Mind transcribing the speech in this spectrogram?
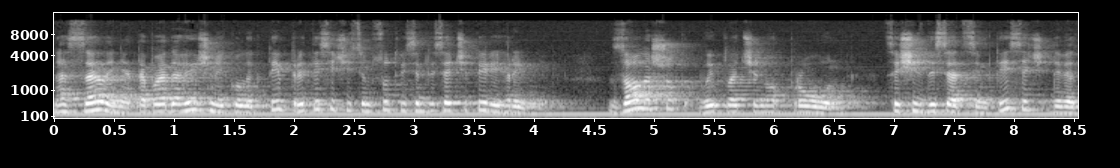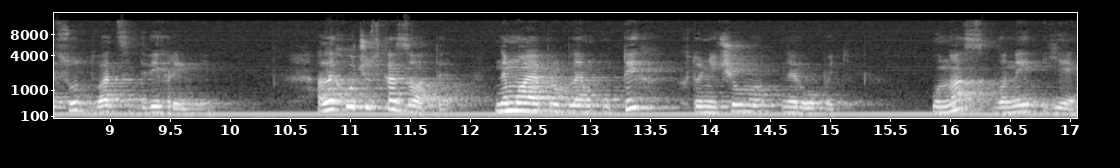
населення та педагогічний колектив 3784 гривні. Залишок виплачено ПРООН – це 67 тисяч 922 гривні. Але хочу сказати, немає проблем у тих, хто нічого не робить. У нас вони є.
